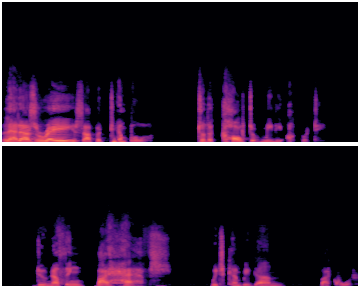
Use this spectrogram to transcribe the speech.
Let us raise up a temple to the cult of mediocrity. Do nothing by halves which can be done by quarters.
